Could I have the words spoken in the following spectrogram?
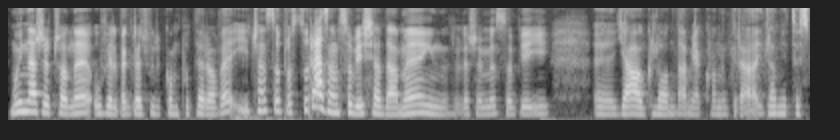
mój narzeczony uwielbia grać w gry komputerowe i często po prostu razem sobie siadamy i leżymy sobie i y, ja oglądam, jak on gra. I dla mnie to jest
